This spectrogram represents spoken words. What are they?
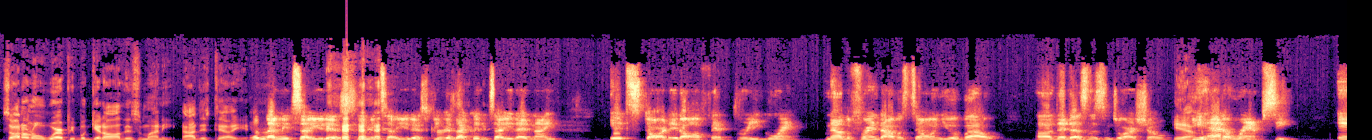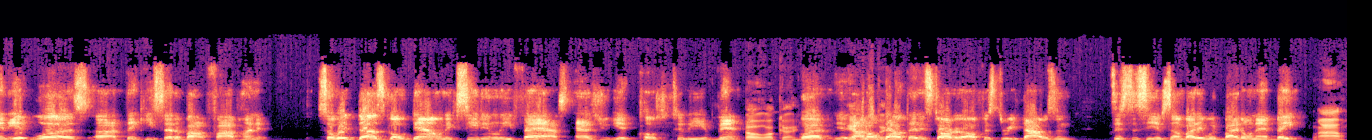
So I don't know where people get all this money. I'll just tell you. Well, let me tell you this. let me tell you this because I couldn't tell you that night it started off at three grand. Now, the friend I was telling you about uh, that does listen to our show, yeah. he had a ramp seat, and it was, uh, I think he said about 500. So it does go down exceedingly fast as you get closer to the event. Oh, okay. But I don't doubt that it started off as 3,000 just to see if somebody would bite on that bait. Wow.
